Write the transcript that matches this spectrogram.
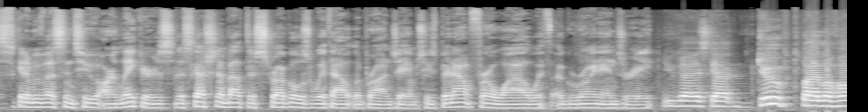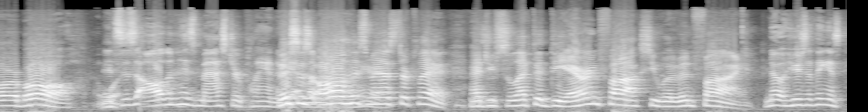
It's going to move us into our Lakers discussion about their struggles without LeBron James, who's been out for a while with a groin injury. You guys got duped by LaVar Ball. This is all in his master plan. This is LeBron all his here. master plan. Had you selected De'Aaron Fox, you would have been fine. No, here's the thing: is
